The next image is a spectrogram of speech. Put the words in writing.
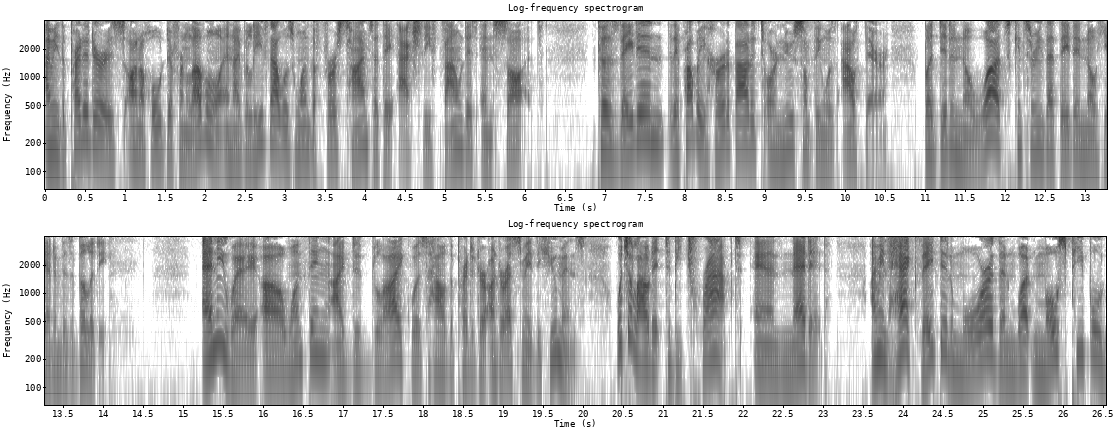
I mean, the Predator is on a whole different level, and I believe that was one of the first times that they actually found it and saw it. Because they didn't, they probably heard about it or knew something was out there but didn't know what, considering that they didn't know he had invisibility. Anyway, uh, one thing I did like was how the Predator underestimated the humans, which allowed it to be trapped and netted. I mean, heck, they did more than what most people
